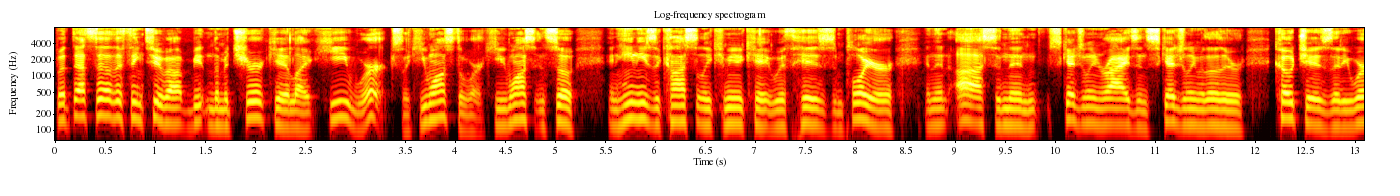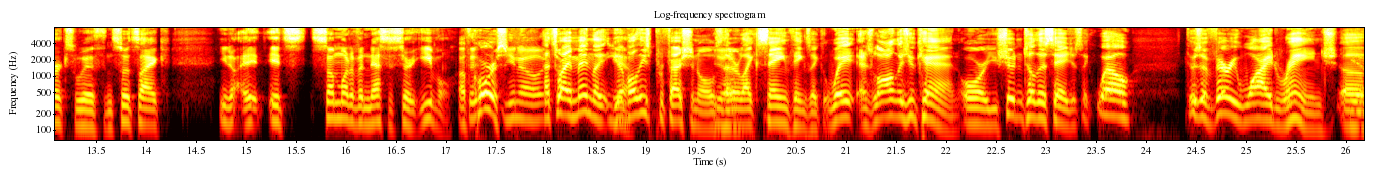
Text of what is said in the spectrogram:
but that's the other thing too about being the mature kid like he works. Like he wants to work. He wants and so and he needs to constantly communicate with his employer and then us and then scheduling rides and scheduling with other coaches that he works with. And so it's like you know it, it's somewhat of a necessary evil Of course, you know- that's why I meant like you have all these professionals that are like saying things like "wait as long as you can" or "you shouldn't until this age." It's like, well, there's a very wide range of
